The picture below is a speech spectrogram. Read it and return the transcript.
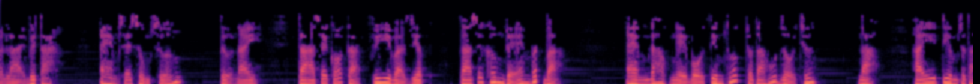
ở lại với ta, em sẽ sung sướng. Từ nay, ta sẽ có cả Phi và Diệp, ta sẽ không để em vất vả. Em đã học nghề bồi tiêm thuốc cho ta hút rồi chứ? Nào, hãy tiêm cho ta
